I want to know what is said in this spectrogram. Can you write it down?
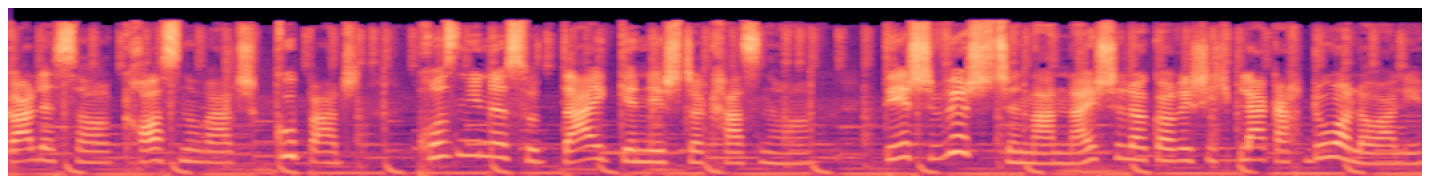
Inlinery, Galeser, Krosnovac, Kupacz. Prózdniny są daj genište krasneho. Tež vyšće na najšelokoriších plakach dovolovali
